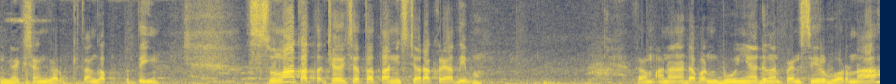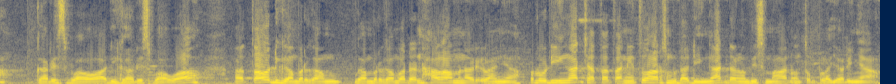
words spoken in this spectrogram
indeks yang kita anggap penting. Susunlah kata catatan ini secara kreatif anak-anak dapat membuinya dengan pensil warna, garis bawah di garis bawah, atau di gambar-gambar dan hal-hal menarik lainnya. Perlu diingat catatan itu harus mudah diingat dan lebih semangat untuk pelajarinya.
